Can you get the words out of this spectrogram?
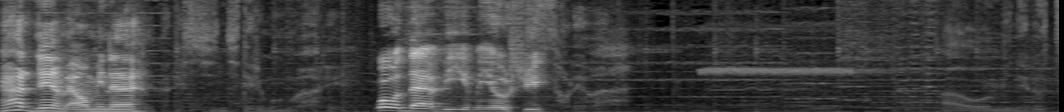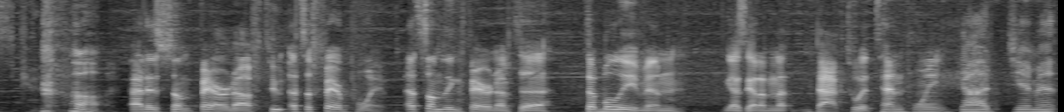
God damn, Aomine. What would that be, Miyoshi? Oh, that is some fair enough. To, that's a fair point. That's something fair enough to to believe in. You guys got a, back to a 10 point. God damn it.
